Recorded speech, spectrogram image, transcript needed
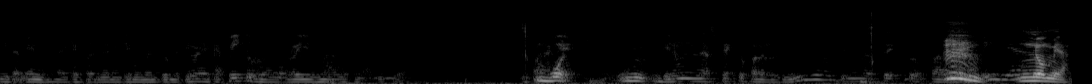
y también hay que aprender en qué momento metieron el capítulo de los Reyes Magos en la Biblia, ¿no? ¿Para Bueno, qué? Tiene un aspecto para los niños, tiene un aspecto para la familia. no, mira,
